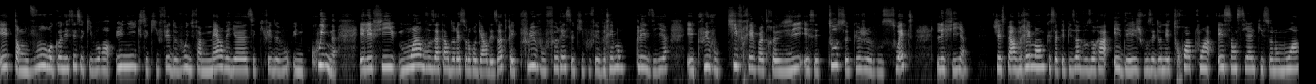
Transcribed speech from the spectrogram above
est en vous, reconnaissez ce qui vous rend unique, ce qui fait de vous une femme merveilleuse, ce qui fait de vous une queen. Et les filles, moins vous attarderez sur le regard des autres et plus vous ferez ce qui vous fait vraiment plaisir et plus vous kifferez votre vie et c'est tout ce que je vous souhaite les filles. J'espère vraiment que cet épisode vous aura aidé. Je vous ai donné trois points essentiels qui, selon moi,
